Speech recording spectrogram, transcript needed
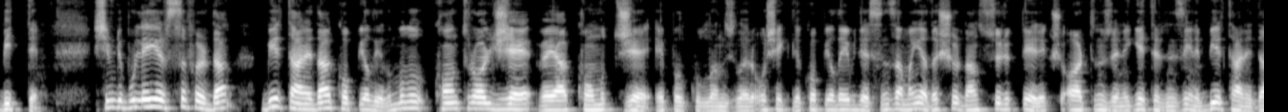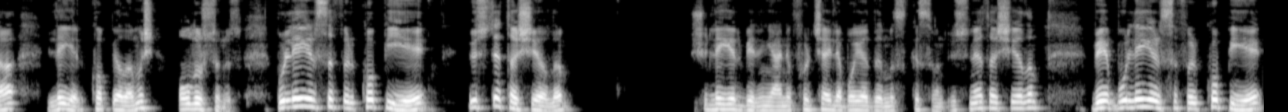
bitti. Şimdi bu layer sıfırdan bir tane daha kopyalayalım. Bunu Ctrl J veya Komut J Apple kullanıcıları o şekilde kopyalayabilirsiniz ama ya da şuradan sürükleyerek şu artın üzerine getirdiğinizde yine bir tane daha layer kopyalamış olursunuz. Bu layer 0 kopyayı üste taşıyalım. Şu layer 1'in yani fırçayla boyadığımız kısmın üstüne taşıyalım. Ve bu layer 0 kopyayı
